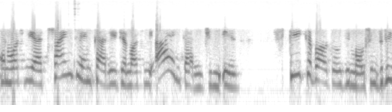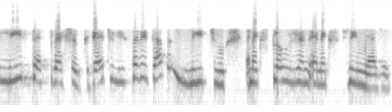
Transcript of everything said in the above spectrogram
And what we are trying to encourage and what we are encouraging is speak about those emotions, release that pressure gradually so it doesn't lead to an explosion and extreme measures.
